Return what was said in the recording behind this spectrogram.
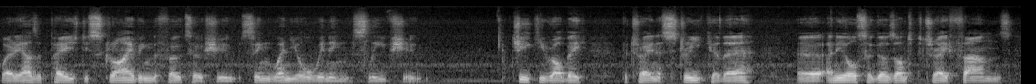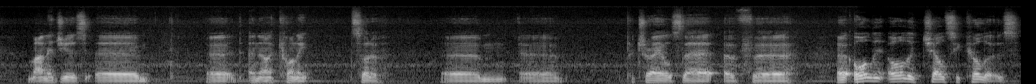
where he has a page describing the photo shoot Sing When You're Winning sleeve shoot. Cheeky Robbie portraying a streaker there uh, and he also goes on to portray fans managers um, uh, an iconic sort of um, uh, portrayals there of uh, uh, all the, all the Chelsea colours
